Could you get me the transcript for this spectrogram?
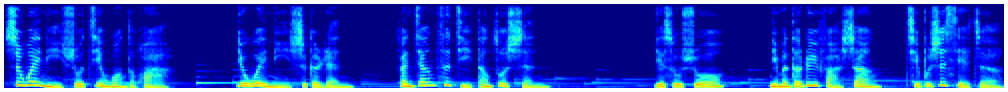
是为你说健忘的话，又为你是个人，反将自己当作神。”耶稣说：“你们的律法上岂不是写着，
